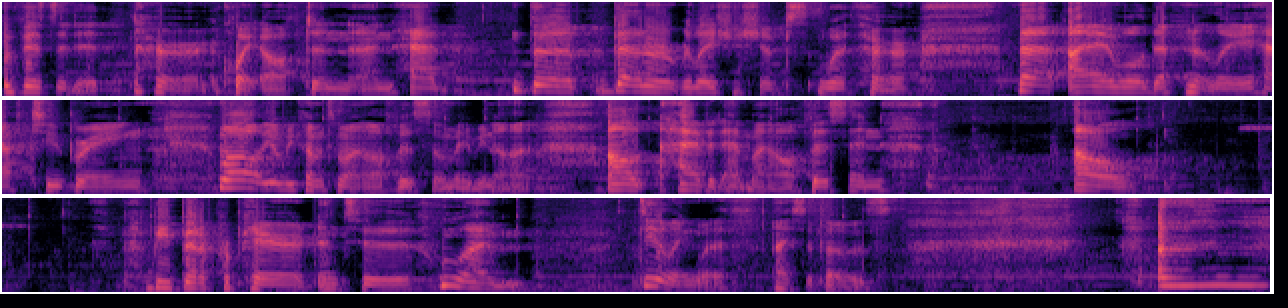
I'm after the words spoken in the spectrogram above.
visited her quite often and had the better relationships with her that I will definitely have to bring. Well, you'll be coming to my office, so maybe not. I'll have it at my office and I'll be better prepared into who I'm dealing with, I suppose. Um,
